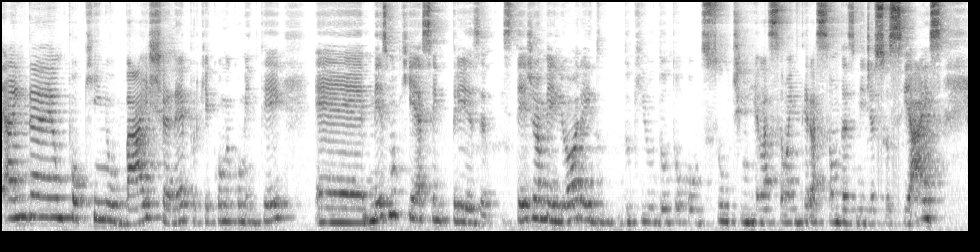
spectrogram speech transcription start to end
ainda é um pouquinho baixa, né? Porque, como eu comentei, é, mesmo que essa empresa esteja melhor aí do, do que o Doutor Consult em relação à interação das mídias sociais,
